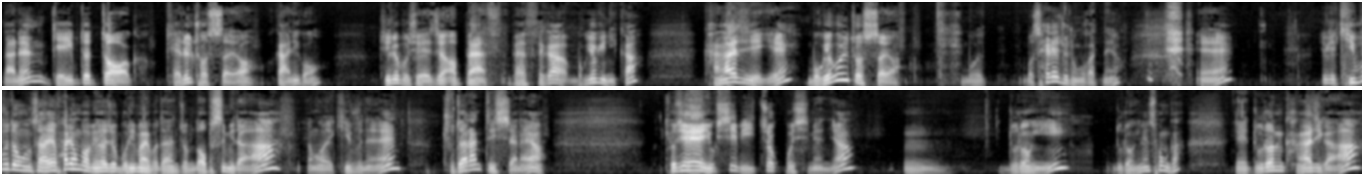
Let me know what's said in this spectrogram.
나는 gave the dog. 개를 줬어요.가 아니고 뒤를 보셔야죠. a bath. bath가 목욕이니까 강아지에게 목욕을 줬어요. 뭐, 뭐 세례 주는 것 같네요. 예. 이렇게 기부 동사의 활용 범위가 좀 우리말보다는 좀 넓습니다. 영어의 기부는 주다란 뜻이잖아요. 교재 62쪽 보시면요. 음, 누렁이, 누렁이는 소인가? 예, 누런 강아지가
